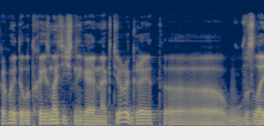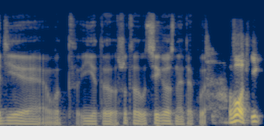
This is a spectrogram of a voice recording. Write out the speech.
какой-то вот харизматичный реально актер играет э, в злодея, вот, и это что-то вот серьезное такое. Вот, и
